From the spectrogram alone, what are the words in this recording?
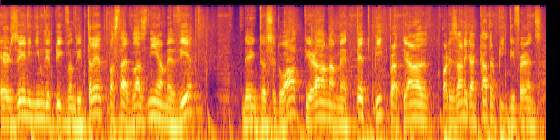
Erzeni 11 pikë vendi i tretë, pastaj Vllaznia me 10 deri në këtë situatë, Tirana me 8 pikë, pra Tirana dhe Partizani kanë 4 pikë diferencë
